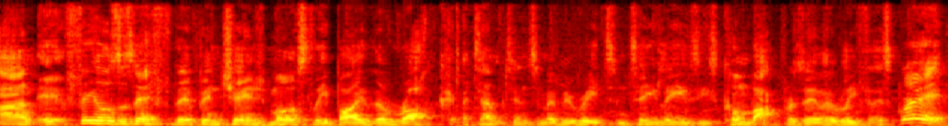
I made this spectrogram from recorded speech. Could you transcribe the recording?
and it feels as if they've been changed mostly by The Rock attempting to maybe read some tea leaves. He's come back presumably for this great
